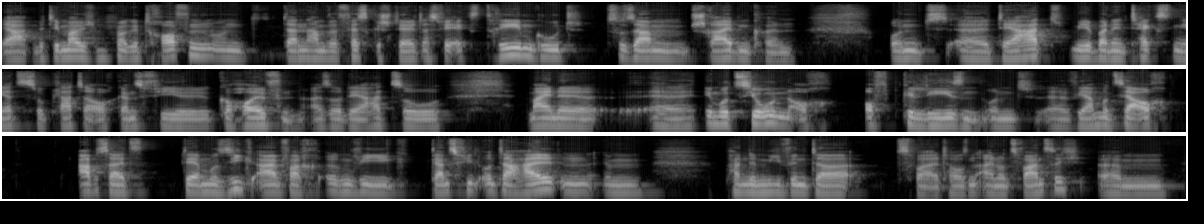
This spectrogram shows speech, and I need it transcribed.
ja, mit dem habe ich mich mal getroffen und dann haben wir festgestellt, dass wir extrem gut zusammen schreiben können. Und äh, der hat mir bei den Texten jetzt zur Platte auch ganz viel geholfen. Also der hat so meine äh, Emotionen auch oft gelesen und äh, wir haben uns ja auch abseits der Musik einfach irgendwie ganz viel unterhalten im Pandemiewinter 2021, ähm,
